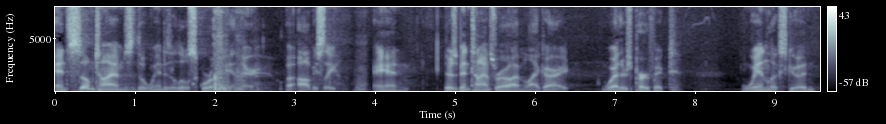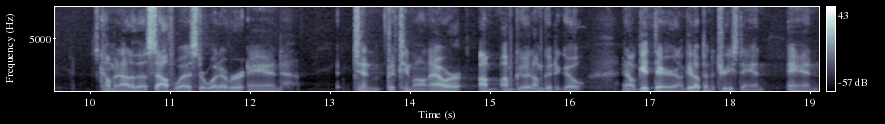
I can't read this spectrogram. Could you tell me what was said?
and sometimes the wind is a little squirrely in there, obviously. And there's been times where I'm like, all right, weather's perfect, wind looks good, it's coming out of the southwest or whatever, and 10, 15 mile an hour, I'm I'm good. I'm good to go. And I'll get there, I'll get up in the tree stand, and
